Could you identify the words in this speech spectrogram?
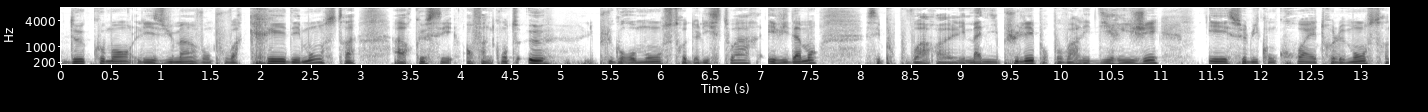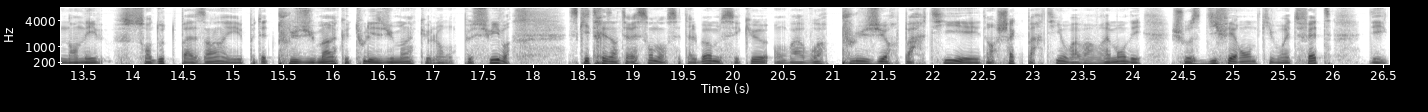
de comment les humains vont pouvoir créer des monstres, alors que c'est en fin de compte eux les plus gros monstres de l'histoire, évidemment. C'est pour pouvoir euh, les manipuler, pour pouvoir les diriger. Et celui qu'on croit être le monstre n'en est sans doute pas un et peut-être plus humain que tous les humains que l'on peut suivre. Ce qui est très intéressant dans cet album, c'est que on va avoir plusieurs parties et dans chaque partie, on va avoir vraiment des choses différentes qui vont être faites, des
